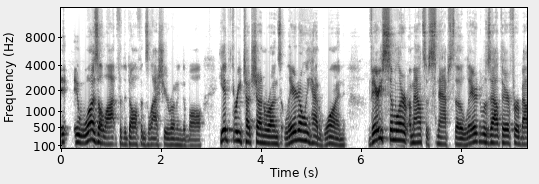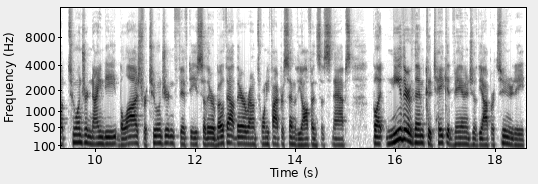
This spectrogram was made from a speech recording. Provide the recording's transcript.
It, it was a lot for the Dolphins last year running the ball. He had three touchdown runs. Laird only had one. Very similar amounts of snaps, though. Laird was out there for about 290, Ballage for 250. So they were both out there around 25% of the offensive snaps, but neither of them could take advantage of the opportunity.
